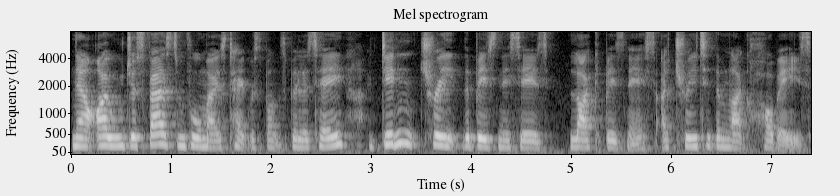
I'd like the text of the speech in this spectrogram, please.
Now, I will just first and foremost take responsibility. I didn't treat the businesses like a business. I treated them like hobbies.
